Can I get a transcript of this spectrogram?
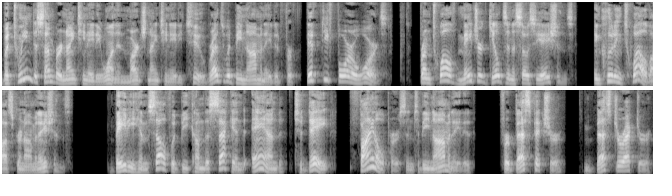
between December 1981 and March 1982, Reds would be nominated for 54 awards from 12 major guilds and associations, including 12 Oscar nominations. Beatty himself would become the second and, to date, final person to be nominated for Best Picture, Best Director,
